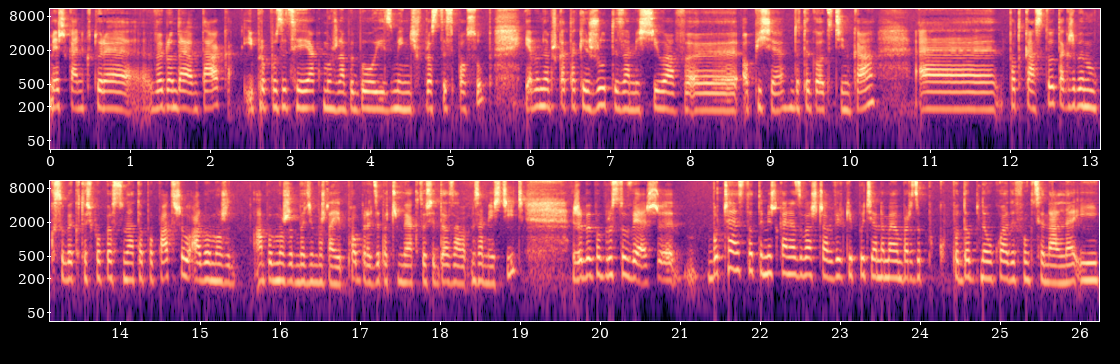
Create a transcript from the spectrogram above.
mieszkań, które wyglądają tak i propozycje, jak można by było je zmienić w prosty sposób. Ja bym na przykład takie rzuty zamieściła w opisie do tego odcinka podcastu, tak żeby mógł sobie ktoś po prostu na to popatrzył, albo może, albo może będzie można je pobrać, zobaczymy jak to się da zamieścić, żeby po prostu prostu wiesz, y, bo często te mieszkania, zwłaszcza w Wielkiej Płycie, one mają bardzo podobne układy funkcjonalne i,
